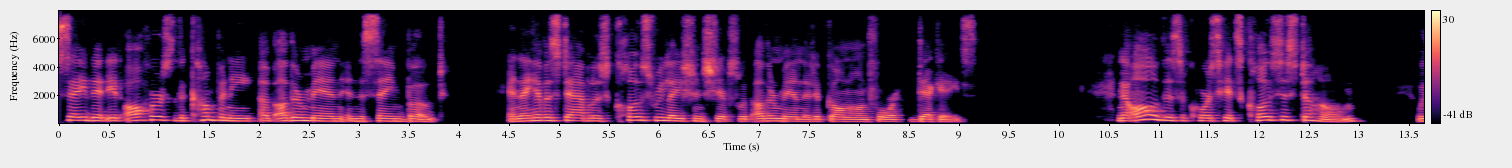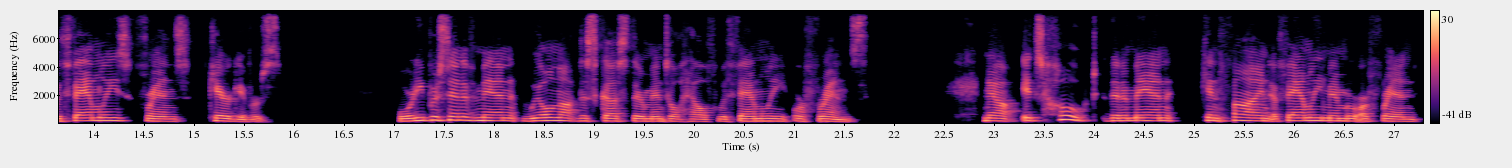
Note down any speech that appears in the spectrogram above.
say that it offers the company of other men in the same boat. And they have established close relationships with other men that have gone on for decades. Now, all of this, of course, hits closest to home with families, friends, caregivers. 40% of men will not discuss their mental health with family or friends. Now, it's hoped that a man can find a family member or friend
